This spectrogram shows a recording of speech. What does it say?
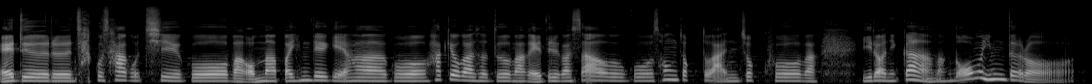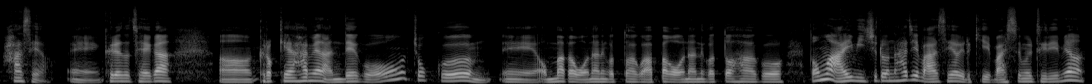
애들은 자꾸 사고 치고 막 엄마 아빠 힘들게 하고 학교 가서도 막 애들과 싸우고 성적도 안 좋고 막 이러니까 막 너무 힘들어 하세요. 예, 그래서 제가 어, 그렇게 하면 안 되고 조금 예, 엄마가 원하는 것도 하고 아빠가 원하는 것도 하고 너무 아이 위주로는 하지 마세요. 이렇게 말씀을 드리면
